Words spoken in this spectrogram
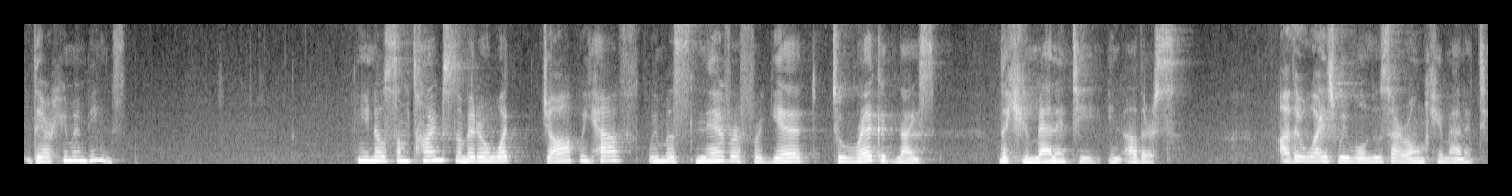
they're human beings. You know, sometimes, no matter what job we have, we must never forget to recognize the humanity in others. Otherwise, we will lose our own humanity.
